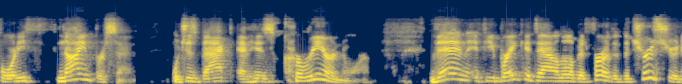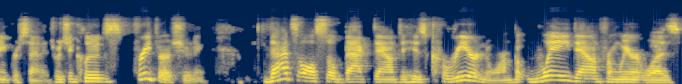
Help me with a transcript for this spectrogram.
49%, which is back at his career norm. Then, if you break it down a little bit further, the true shooting percentage, which includes free throw shooting, that's also back down to his career norm, but way down from where it was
